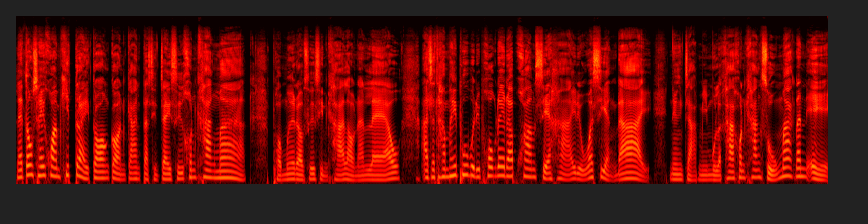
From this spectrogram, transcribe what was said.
และต้องใช้ความคิดไตร่ตรองก่อนการตัดสินใจซื้อค่อนข้างมาก เพราะเมื่อเราซื้อสินค้าเหล่านั้นแล้ว อาจจะทำให้ผู้บริโภคได้รับความเสียหายหรือว่าเสี่ยงได้ เนื่องจากมีมูลค่าค่อนข้างสูงมากนั่นเอง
